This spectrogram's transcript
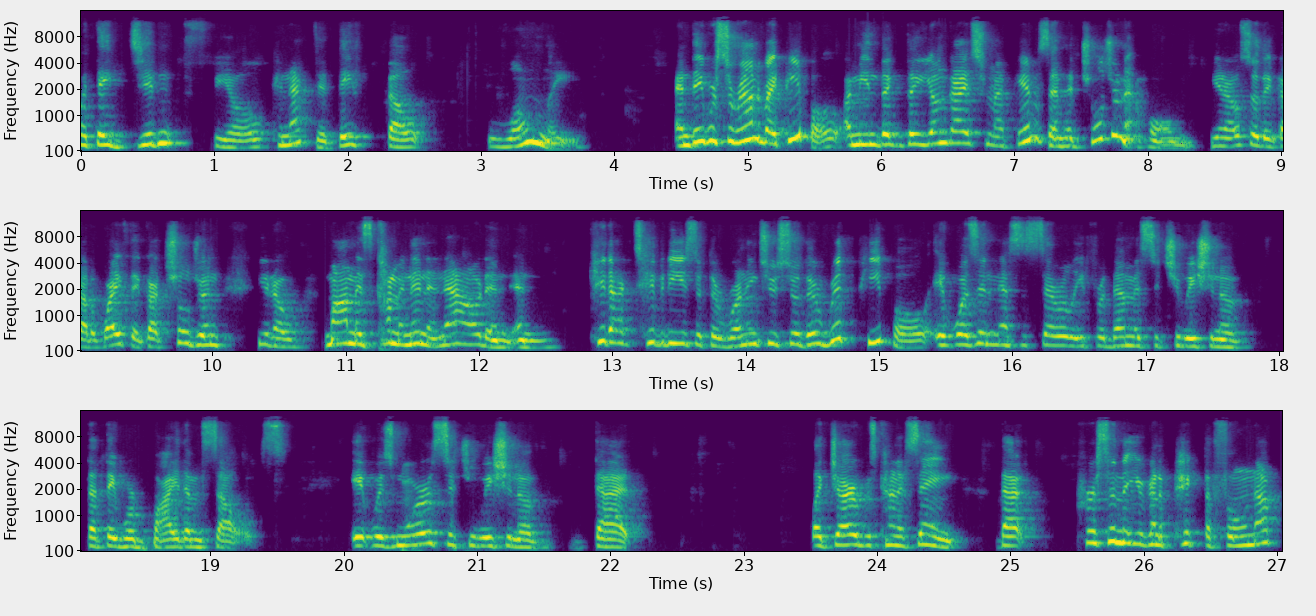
but they didn't feel connected. They felt lonely and they were surrounded by people. I mean, the, the young guys from Afghanistan had children at home, you know, so they've got a wife, they've got children, you know, mom is coming in and out and, and kid activities that they're running to. So they're with people. It wasn't necessarily for them a situation of that they were by themselves. It was more a situation of that, like Jared was kind of saying, that person that you're going to pick the phone up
